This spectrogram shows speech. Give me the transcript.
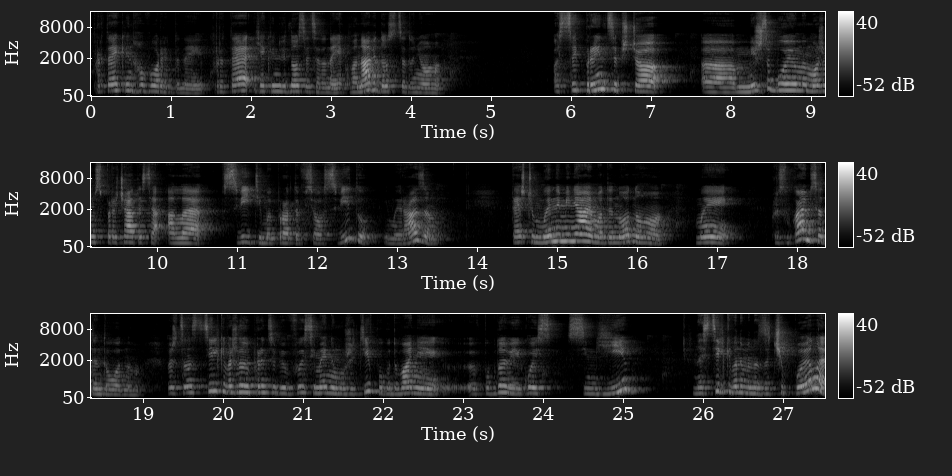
про те, як він говорить до неї, про те, як він відноситься до неї, як вона відноситься до нього. Ось цей принцип, що е, між собою ми можемо сперечатися, але в світі ми проти всього світу, і ми разом. Те, що ми не міняємо один одного, ми прислухаємося один до одного. Бо це настільки важливий принцип в сімейному житті, в побудуванні, е, в побудові якоїсь сім'ї. Настільки вони мене зачепили.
